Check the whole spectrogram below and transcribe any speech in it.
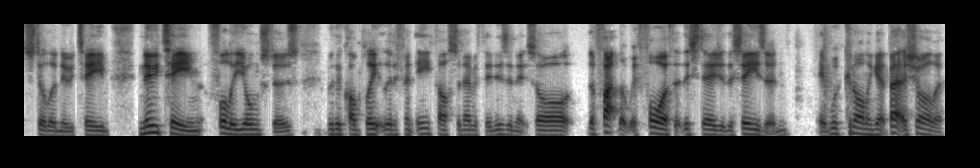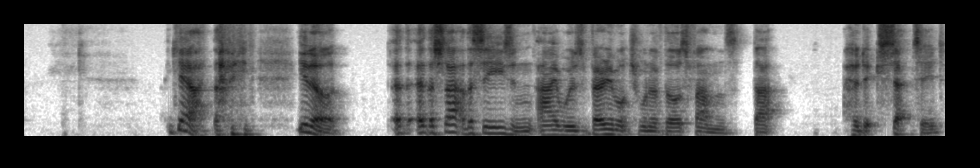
still a new team, new team, full of youngsters with a completely different ethos and everything, isn't it? So the fact that we're fourth at this stage of the season, it can only get better, surely. Yeah, I mean, you know, at the start of the season, I was very much one of those fans that had accepted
